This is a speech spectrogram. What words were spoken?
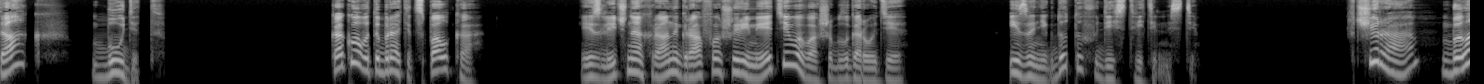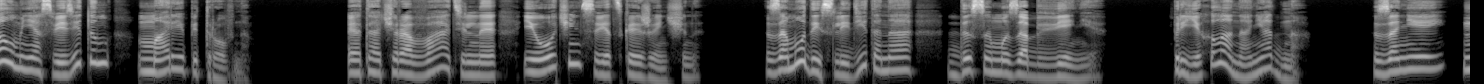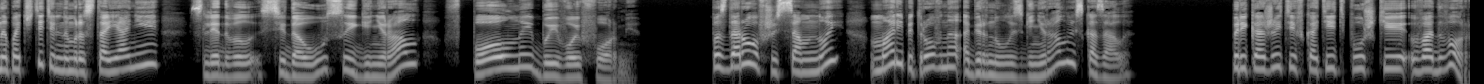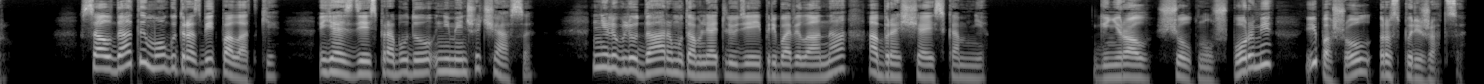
Так будет. Какого ты, братец, полка? Из личной охраны графа Шереметьева, ваше благородие. Из анекдотов действительности. Вчера была у меня с визитом Мария Петровна. Это очаровательная и очень светская женщина. За модой следит она до самозабвения. Приехала она не одна. За ней на почтительном расстоянии следовал седоусый генерал в полной боевой форме. Поздоровавшись со мной, Марья Петровна обернулась к генералу и сказала, «Прикажите вкатить пушки во двор. Солдаты могут разбить палатки. Я здесь пробуду не меньше часа. Не люблю даром утомлять людей», — прибавила она, обращаясь ко мне. Генерал щелкнул шпорами и пошел распоряжаться.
